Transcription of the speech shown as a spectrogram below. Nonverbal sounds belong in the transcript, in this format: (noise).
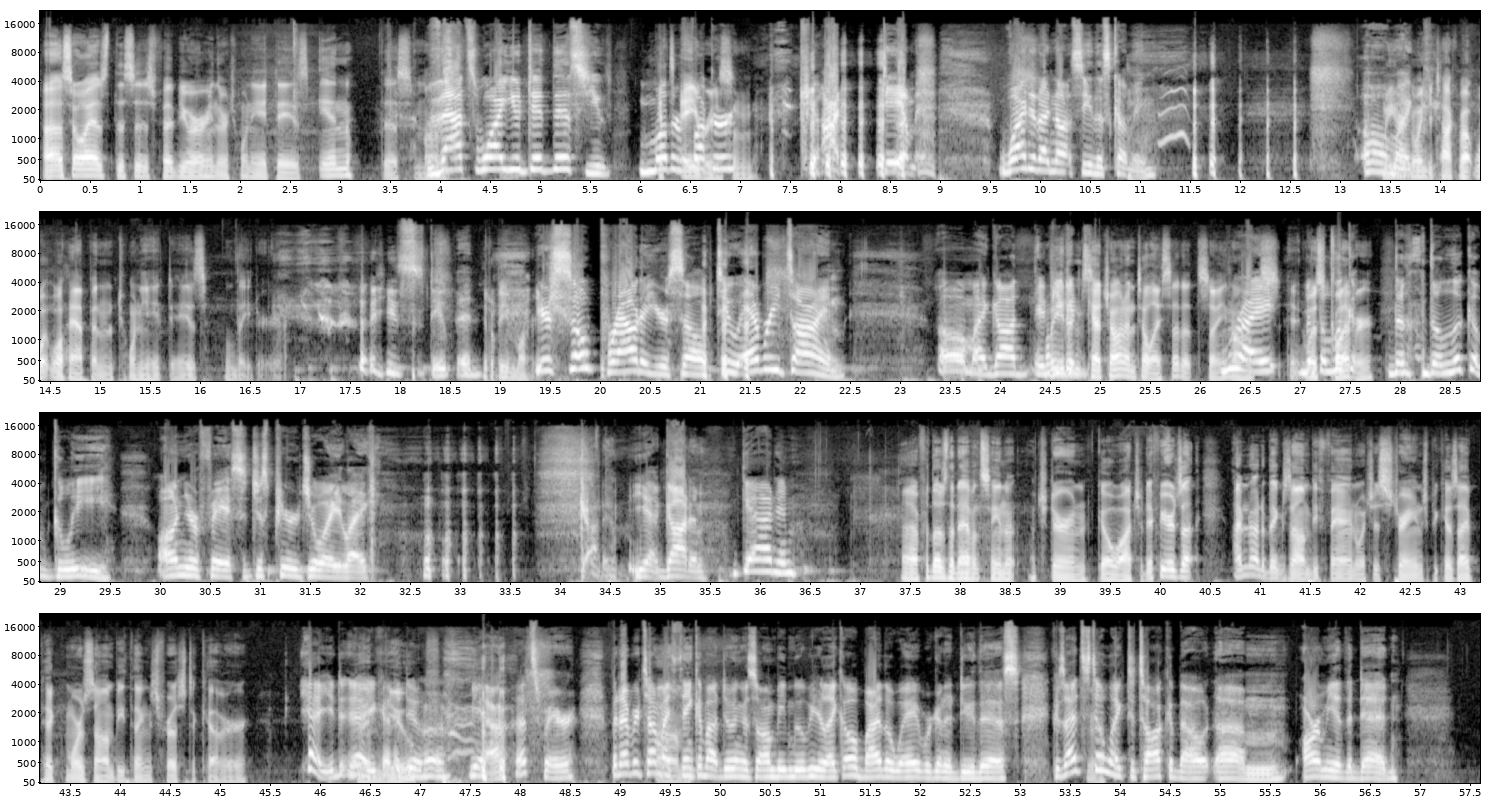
Uh, so as this is February and there are 28 days in this month, That's why you did this, you motherfucker. God damn it! Why did I not see this coming? Oh we are going to talk about what will happen 28 days later. (laughs) You stupid. It'll be March. You're so proud of yourself too. (laughs) Every time. Oh my God! If well, you, you, didn't could catch on until I said it, so you know right it but was the clever. of, the the look of glee on your face just pure joy like Got him. yeah got him got him Uh, for those that haven't seen it, which Darren, go watch it. If you're, a zo- I'm not a big zombie fan, which is strange because I picked more zombie things for us to cover. yeah you yeah you gotta you. do huh? (laughs) yeah that's fair but every time i Um, think about doing a zombie movie you're like oh by the way we're gonna do this because i'd still like to talk about um army of the dead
